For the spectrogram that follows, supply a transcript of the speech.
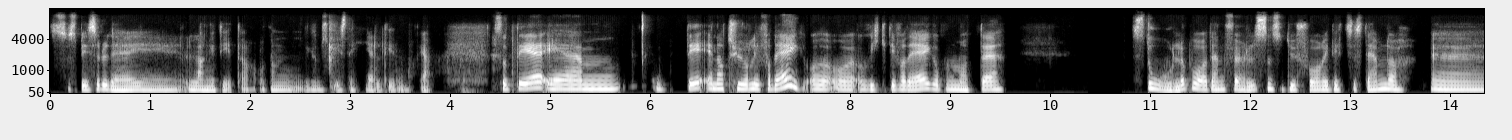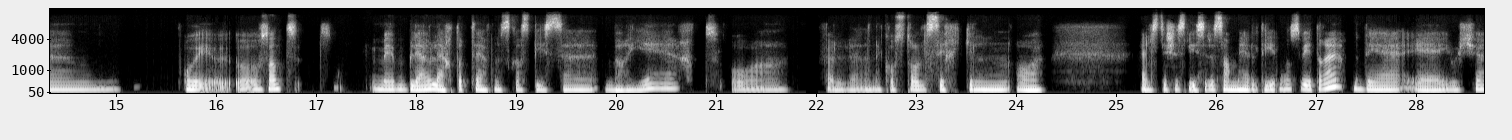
spiser du det i lange tider, og kan liksom spise det hele tiden. Ja. Så det er det er naturlig for deg, og, og, og, viktig for deg, og på en måte stole på den følelsen som du får i ditt system, da. Eh, og, og, sant Vi blir jo lært opp til at vi skal spise variert og følge denne kostholdssirkelen og helst ikke spise det samme hele tiden, osv. Men det er jo ikke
